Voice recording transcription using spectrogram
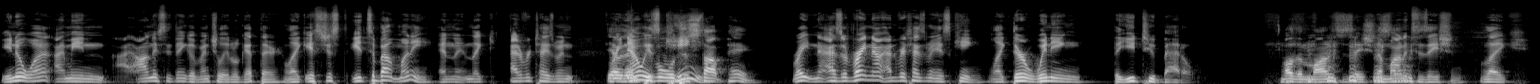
You know what? I mean, I honestly think eventually it'll get there. Like it's just it's about money and, then, like advertisement Yeah, right now is people king. will just stop paying. Right now, as of right now, advertisement is king. Like they're winning the YouTube battle, Oh, the monetization. the monetization. Like,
